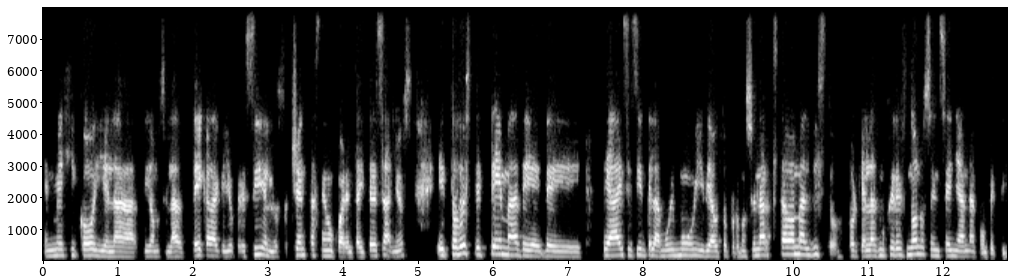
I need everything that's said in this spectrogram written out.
en México y en la, digamos, en la década que yo crecí, en los 80, tengo 43 años, eh, todo este tema de, de, de, ay, se siente la muy, muy, de autopromocionar, estaba mal visto, porque a las mujeres no nos enseñan a competir.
